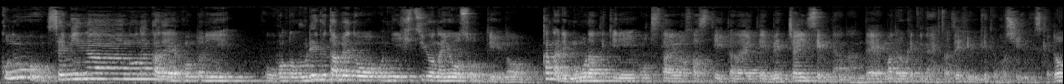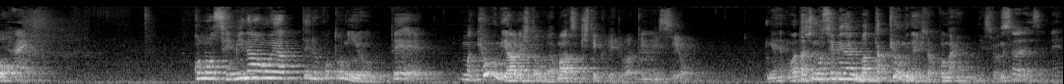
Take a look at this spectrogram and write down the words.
このセミナーの中で本当に本当売れるためのに必要な要素っていうのをかなり網羅的にお伝えをさせていただいてめっちゃいいセミナーなんでまだ受けてない人はぜひ受けてほしいんですけど、はい。このセミナーをやってることによって、まあ、興味ある人がまず来てくれるわけですよ、ね、私のセミナーに全く興味ない人は来ないんですよね。そうですね。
